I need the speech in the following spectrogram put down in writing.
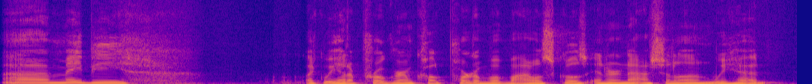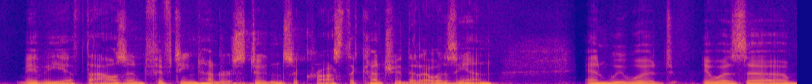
uh, maybe like we had a program called Portable Bible Schools International, and we had maybe a thousand, fifteen hundred students across the country that I was in, and we would. It was a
